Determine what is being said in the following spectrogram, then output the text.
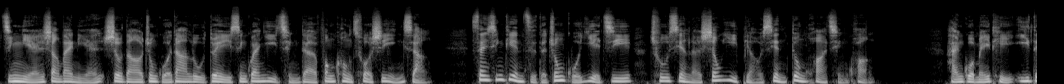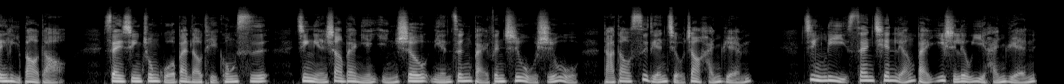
今年上半年，受到中国大陆对新冠疫情的封控措施影响，三星电子的中国业绩出现了收益表现钝化情况。韩国媒体 eDaily 报道，三星中国半导体公司今年上半年营收年增百分之五十五，达到四点九兆韩元。净利三千两百一十六亿韩元，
